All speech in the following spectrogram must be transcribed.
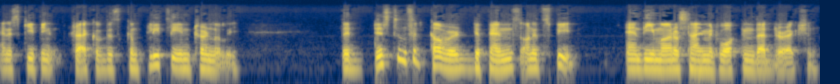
and it's keeping track of this completely internally. The distance it covered depends on its speed and the amount of time it walked in that direction.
